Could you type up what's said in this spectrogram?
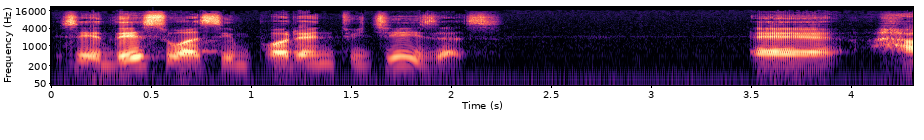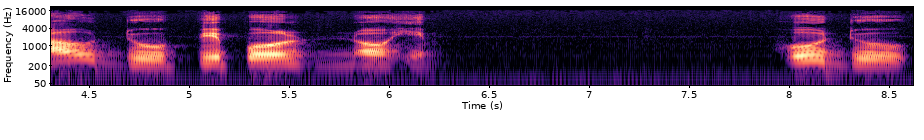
You see, this was important to Jesus. Uh, how do people know him? Who do,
